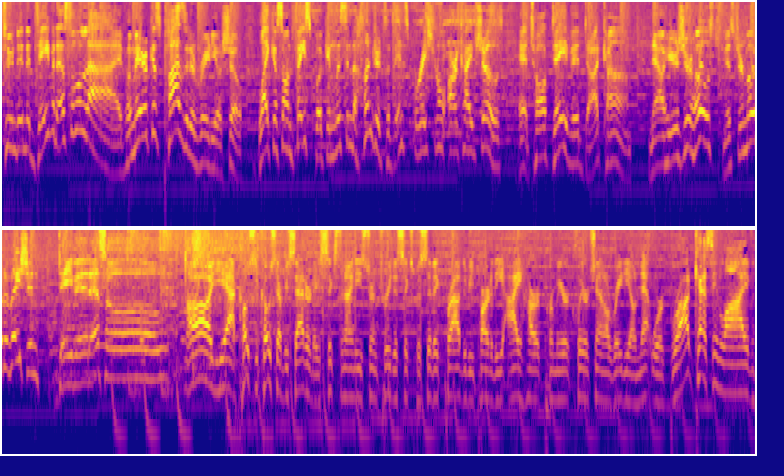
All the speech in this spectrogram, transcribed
Tuned in to David Essel Live, America's positive radio show. Like us on Facebook and listen to hundreds of inspirational archive shows at talkdavid.com. Now here's your host, Mr. Motivation, David Essel. Oh, yeah. Coast to coast every Saturday, 6 to 9 Eastern, 3 to 6 Pacific. Proud to be part of the iHeart Premier Clear Channel Radio Network. Broadcasting live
